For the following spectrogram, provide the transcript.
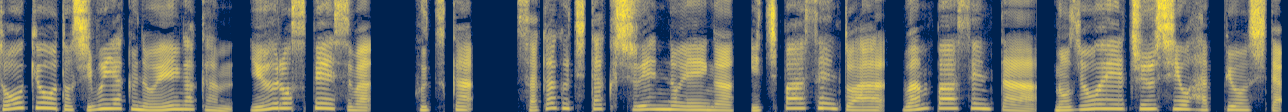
東京都渋谷区の映画館、ユーロスペースは、2日、坂口拓主演の映画1%ー1%ーの上映中止を発表した。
